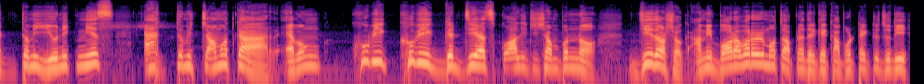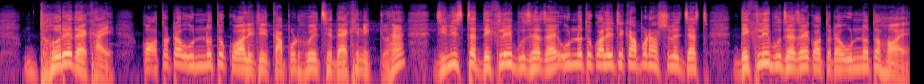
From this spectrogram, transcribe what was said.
একদমই ইউনিকনেস একদমই চমৎকার এবং খুবই খুবই গেটজিয়াস কোয়ালিটি সম্পন্ন। জি দর্শক, আমি বরাবরের মতো আপনাদেরকে কাপড়টা একটু যদি ধরে দেখায় কতটা উন্নত কোয়ালিটির কাপড় হয়েছে দেখেন একটু হ্যাঁ? জিনিসটা দেখলেই বোঝা যায়, উন্নত কোয়ালিটির কাপড় আসলে জাস্ট দেখলেই বোঝা যায় কতটা উন্নত হয়।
